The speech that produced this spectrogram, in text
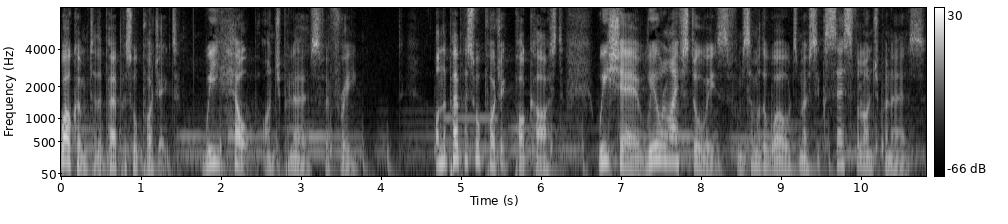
Welcome to the Purposeful Project. We help entrepreneurs for free. On the Purposeful Project podcast, we share real life stories from some of the world's most successful entrepreneurs.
